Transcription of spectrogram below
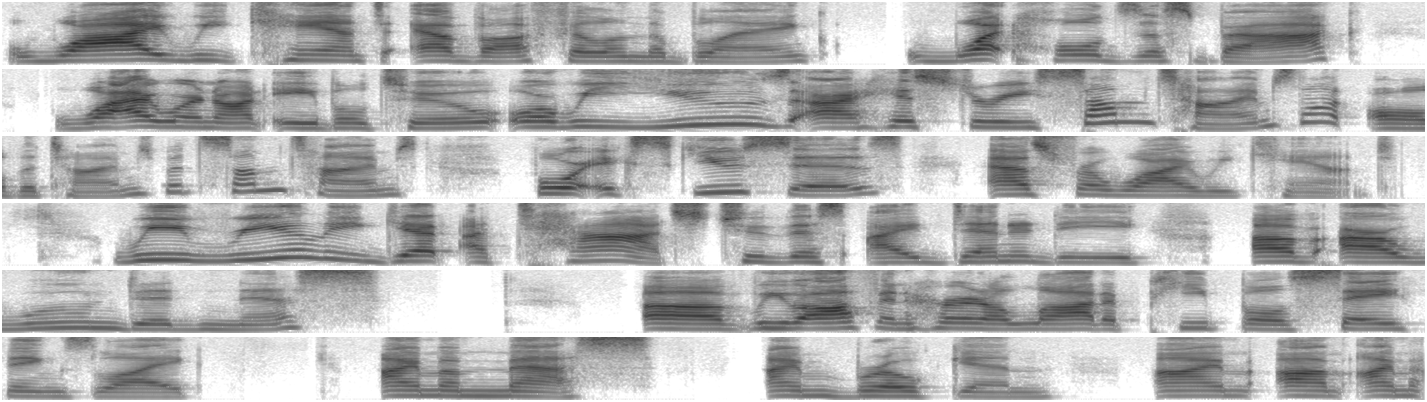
why we can't ever fill in the blank, what holds us back, why we're not able to, or we use our history sometimes, not all the times, but sometimes for excuses as for why we can't. We really get attached to this identity of our woundedness. Of we've often heard a lot of people say things like, "I'm a mess," "I'm broken," "I'm um, I'm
